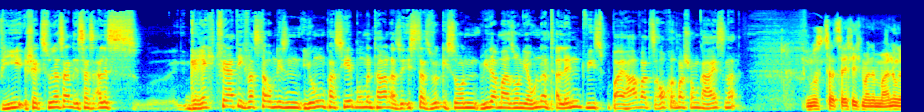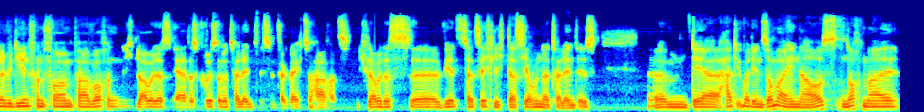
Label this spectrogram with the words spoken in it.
wie schätzt du das an? Ist das alles gerechtfertigt, was da um diesen Jungen passiert momentan? Also ist das wirklich so ein, wieder mal so ein Jahrhunderttalent, wie es bei Harvards auch immer schon geheißen hat? Ich muss tatsächlich meine Meinung revidieren von vor ein paar Wochen. Ich glaube, dass er das größere Talent ist im Vergleich zu Harvards. Ich glaube, dass äh, jetzt tatsächlich das Jahrhunderttalent ist. Ähm, der hat über den Sommer hinaus nochmal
